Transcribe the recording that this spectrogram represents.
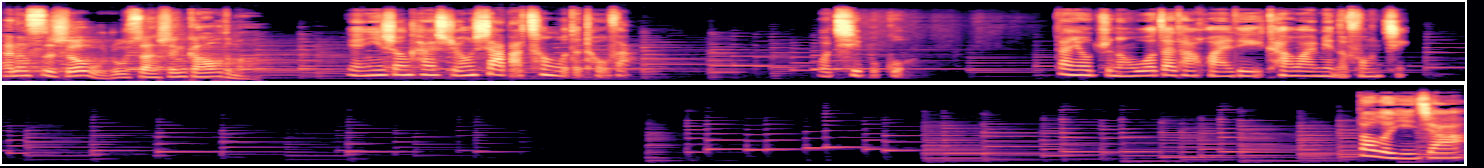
还能四舍五入算身高的吗？严医生开始用下巴蹭我的头发。我气不过，但又只能窝在他怀里看外面的风景。到了宜家，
